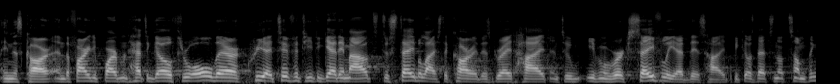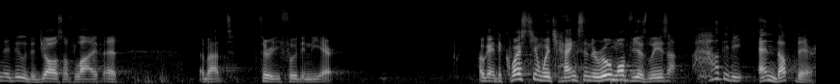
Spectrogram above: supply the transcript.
in his car, and the fire department had to go through all their creativity to get him out, to stabilize the car at this great height, and to even work safely at this height, because that's not something they do, the jaws of life at about 30 foot in the air. Okay, the question which hangs in the room, obviously, is uh, how did he end up there?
